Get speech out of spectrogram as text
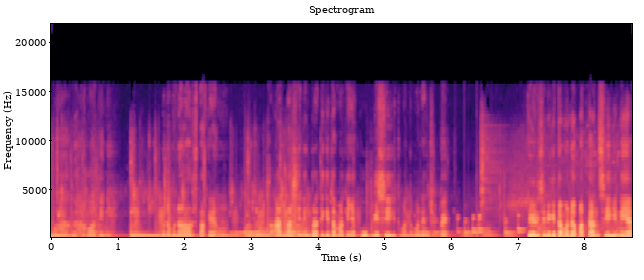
Wah, gawat ini. Benar-benar harus pakai yang ke atas ini. Berarti kita makainya kubis sih teman-teman yang cepet. Oke di sini kita mendapatkan si ini ya.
